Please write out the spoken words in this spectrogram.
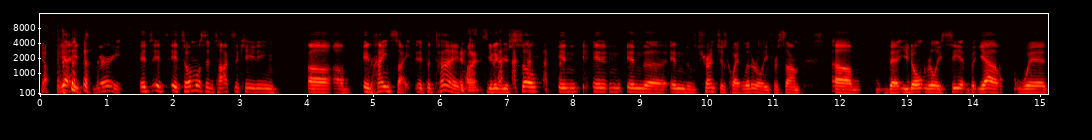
yeah. yeah it's very it's it's it's almost intoxicating um in hindsight at the time hindsight. you know you're so in in in the in the trenches quite literally for some um that you don't really see it but yeah when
